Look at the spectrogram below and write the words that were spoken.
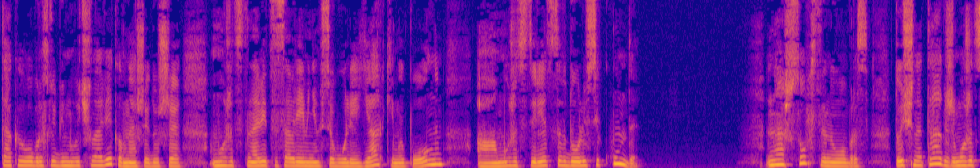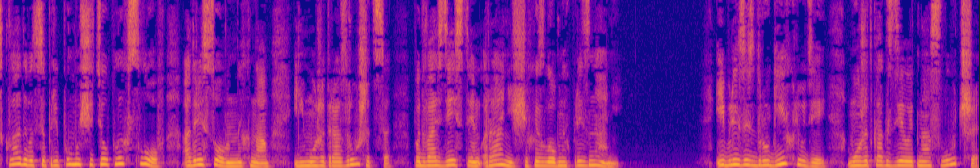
Так и образ любимого человека в нашей душе может становиться со временем все более ярким и полным, а может стереться в долю секунды. Наш собственный образ точно так же может складываться при помощи теплых слов, адресованных нам, и может разрушиться под воздействием ранящих и злобных признаний. И близость других людей может как сделать нас лучше,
